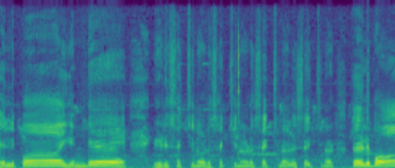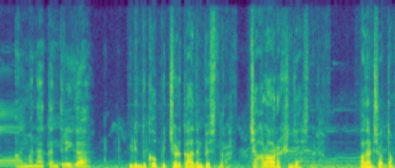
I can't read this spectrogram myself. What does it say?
వెళ్ళిపోయిండే. ఇడి సచ్చినోడు సచ్చినోడు సచ్చినోడు సచ్చినోడు. వెళ్ళిపో అమ్మ నా కంత్రిగా ఇడెందుకో పిచ్చోడు కాదనిపిస్తుందిరా. చాలా రక్షణ చేస్తున్నాడు. పదండి చూద్దాం.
